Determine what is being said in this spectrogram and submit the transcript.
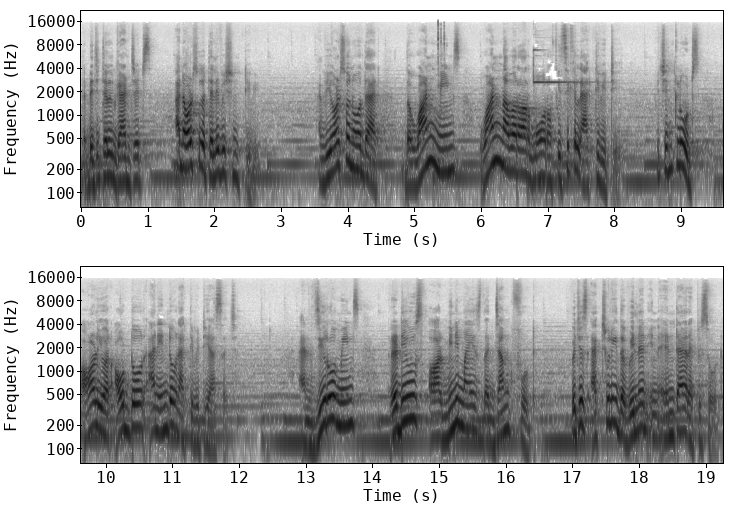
the digital gadgets and also the television TV. And we also know that the 1 means 1 hour or more of physical activity which includes all your outdoor and indoor activity as such. And 0 means reduce or minimize the junk food which is actually the villain in the entire episode.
